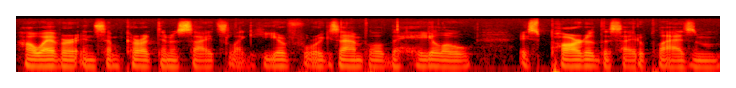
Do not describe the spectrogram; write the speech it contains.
However, in some keratinocytes, like here for example, the halo is part of the cytoplasm.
